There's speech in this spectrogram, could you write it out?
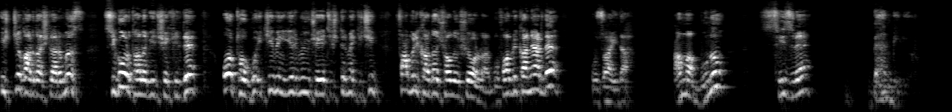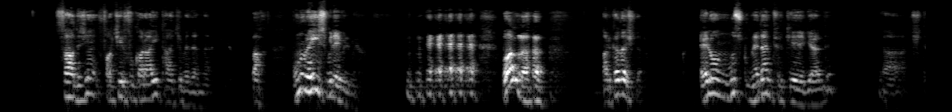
işçi kardeşlerimiz sigortalı bir şekilde o TOG'u 2023'e yetiştirmek için fabrikada çalışıyorlar. Bu fabrika nerede? Uzayda. Ama bunu siz ve ben biliyorum. Sadece fakir fukarayı takip edenler biliyor. Bak bunu reis bile bilmiyor. Vallahi. Arkadaşlar Elon Musk neden Türkiye'ye geldi? Ya işte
